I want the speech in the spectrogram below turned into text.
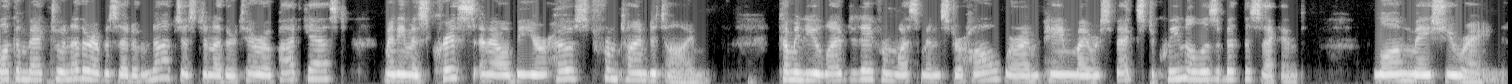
Welcome back to another episode of Not Just Another Tarot Podcast. My name is Kriss, and I will be your host from time to time. Coming to you live today from Westminster Hall, where I'm paying my respects to Queen Elizabeth II. Long may she reign.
